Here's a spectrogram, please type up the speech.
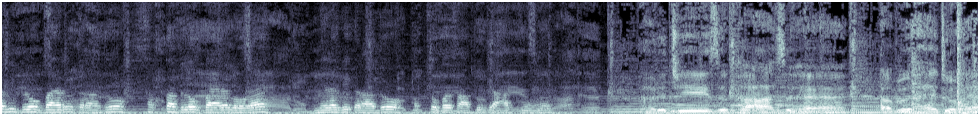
मेरा भी ब्लॉग वायरल करा दो। सबका ब्लॉग वायरल हो रहा है। मेरा भी करा दो। अब तो बस आप ही के हाथ में है। हर चीज़ खास है। अब है जो है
